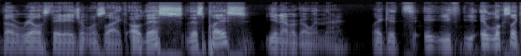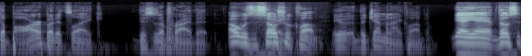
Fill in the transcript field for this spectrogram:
the real estate agent was like, "Oh, this this place, you never go in there. Like it's it, you, it looks like a bar, but it's like this is a private, oh, it was a social club. it, the Gemini Club. Yeah, yeah, yeah. Those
